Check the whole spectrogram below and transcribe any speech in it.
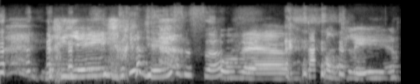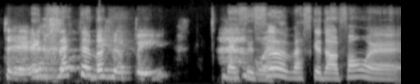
briller. briller, c'est ça. Pour euh, t'accomplir, te développer. Ben, c'est ça, parce que dans le fond, euh,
